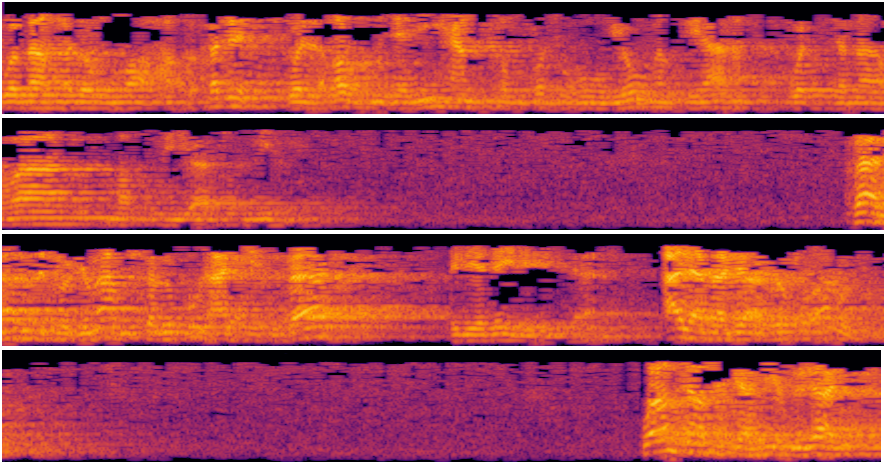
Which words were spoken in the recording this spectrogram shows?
وما قدر الله حق قدره والأرض جميعا قبضته يوم القيامة والسماوات مطويات به فأهل السنة والجماعة متفقون على إثبات اليدين لله. على ما جاء في القرآن والسنة. وأنكرت الجاهلية بذلك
